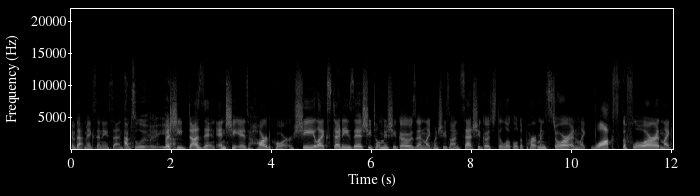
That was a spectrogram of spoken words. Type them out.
if that makes any sense. absolutely. But she doesn't, and she is hardcore. She like studies it. She told me she goes and like when she's on set, she goes to the local department store and like walks the floor and like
